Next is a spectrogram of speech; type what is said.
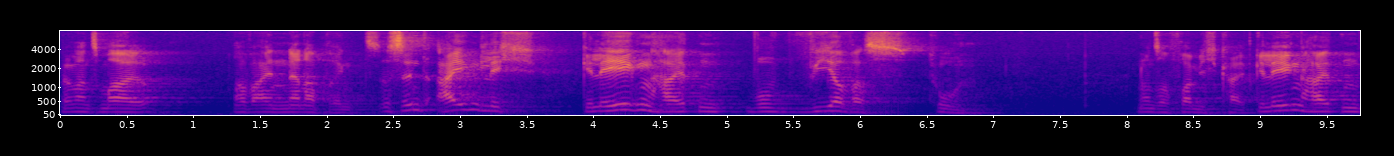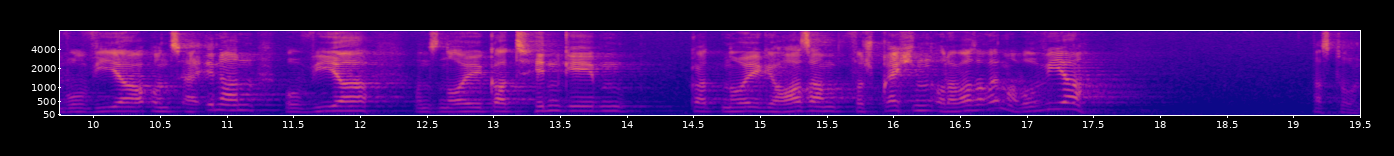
wenn man es mal auf einen Nenner bringt. Es sind eigentlich Gelegenheiten, wo wir was tun in unserer Frömmigkeit. Gelegenheiten, wo wir uns erinnern, wo wir uns neu Gott hingeben, Gott neu Gehorsam versprechen oder was auch immer, wo wir was tun.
